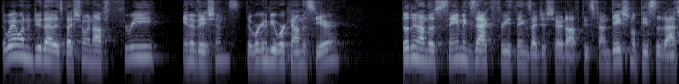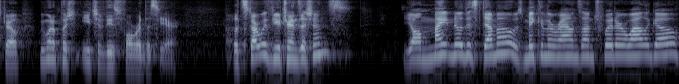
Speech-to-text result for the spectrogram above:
the way I want to do that is by showing off three innovations that we're going to be working on this year, building on those same exact three things I just shared off, these foundational pieces of Astro. We want to push each of these forward this year. Let's start with view transitions. Y'all might know this demo. It was making the rounds on Twitter a while ago.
